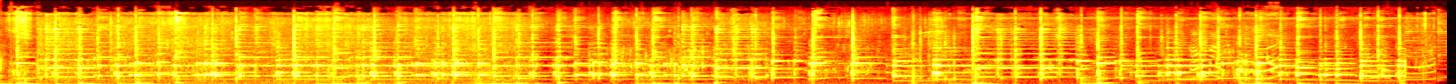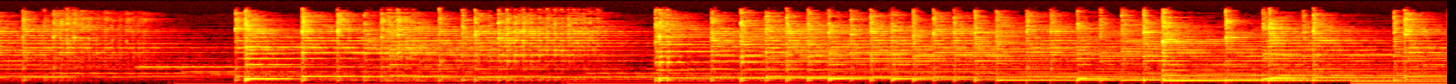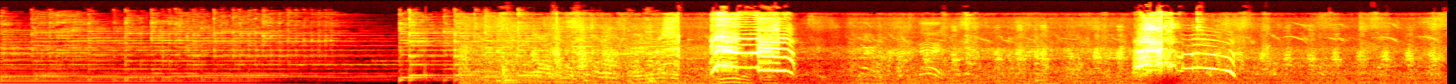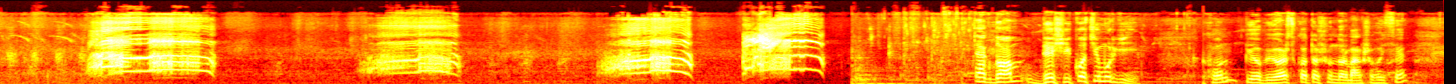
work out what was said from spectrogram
একদম দেশি কচি মুরগি। দেখুন প্রিয় ভিউয়ার্স কত সুন্দর মাংস হয়েছে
